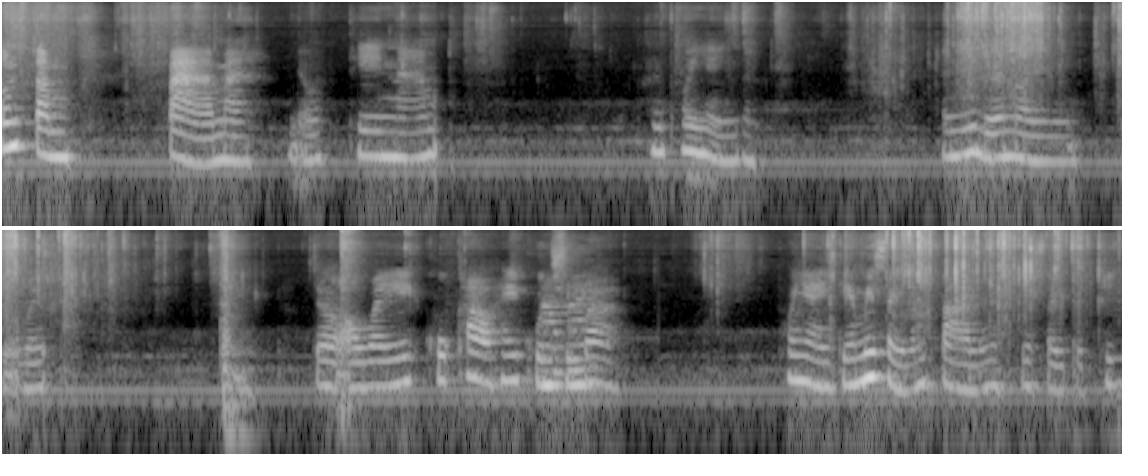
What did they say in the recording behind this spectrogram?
ส้มตำป่ามา เดี๋ยวเทน้ำให้พ่อใหญ่กันอันนี้เหลือหน่อยเดี๋ยวไว้ จะเอาไว้คลุกข้าวให้คุณซิมบ้าพ่อใหญ่แกไม่ใส่น้ำตาลเลยแกใส่แต่พริก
